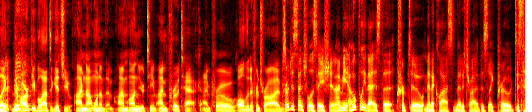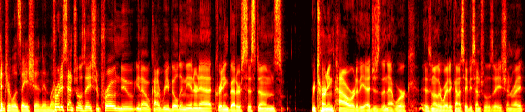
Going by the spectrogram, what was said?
like there are people out to get you. I'm not one of them. I'm on your team. I'm pro tech. I'm pro all the different tribes. Pro decentralization. I mean, hopefully that is the crypto meta class, meta tribe is like pro decentralization and like pro decentralization, pro new, you know, kind of rebuilding the internet, creating better systems, returning power to the edges of the network is another way to kind of say decentralization, right?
